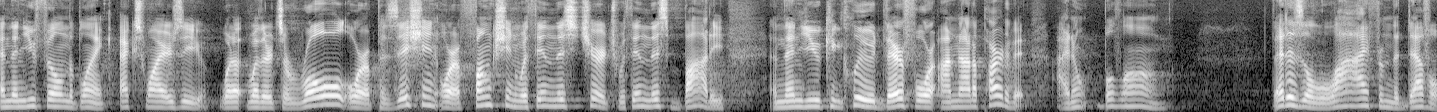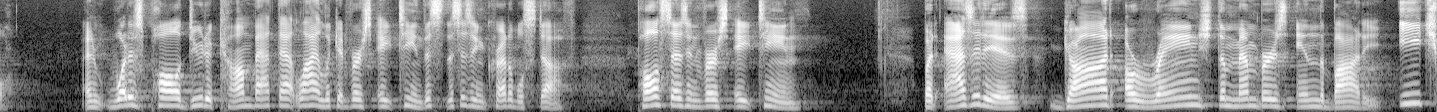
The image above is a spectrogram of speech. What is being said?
and then you fill in the blank X, Y, or Z, whether it's a role or a position or a function within this church, within this body, and then you conclude, therefore, I'm not a part of it. I don't belong. That is a lie from the devil. And what does Paul do to combat that lie? Look at verse 18. This, this is incredible stuff. Paul says in verse 18, But as it is, God arranged the members in the body, each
